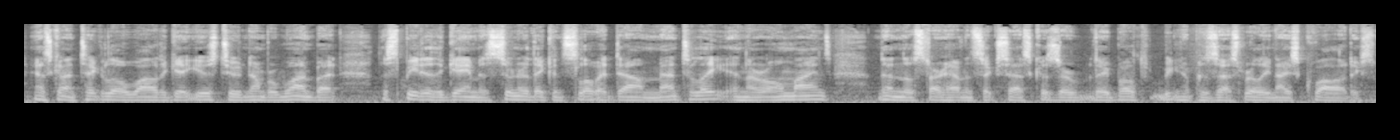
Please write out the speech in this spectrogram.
and it's going to take a little while to get used to. Number one, but the speed of the game is sooner they can slow it down mentally in their own minds, then they'll start having success because they both you know, possess really nice qualities.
